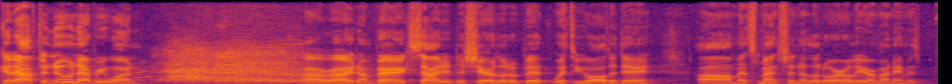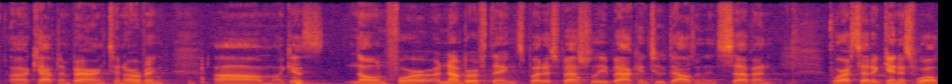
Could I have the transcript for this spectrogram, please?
Good afternoon, everyone. All right, I'm very excited to share a little bit with you all today. Um, as mentioned a little earlier, my name is uh, Captain Barrington Irving. Um, I guess known for a number of things, but especially back in 2007, where I set a Guinness World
